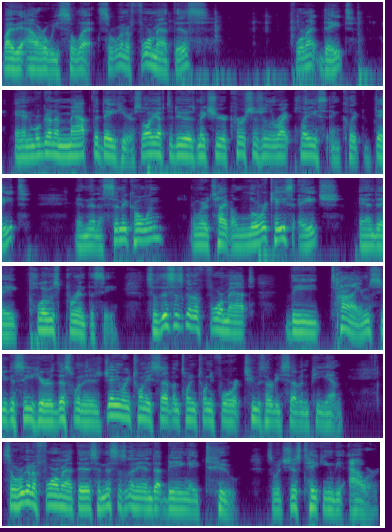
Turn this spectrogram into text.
by the hour we select. So we're going to format this, format date, and we're going to map the date here. So all you have to do is make sure your cursor's in the right place and click date, and then a semicolon, and we're going to type a lowercase h and a close parenthesis. So this is going to format the times. You can see here, this one is January 27, 2024 at 2.37 p.m. So we're going to format this, and this is going to end up being a 2. So it's just taking the hour.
